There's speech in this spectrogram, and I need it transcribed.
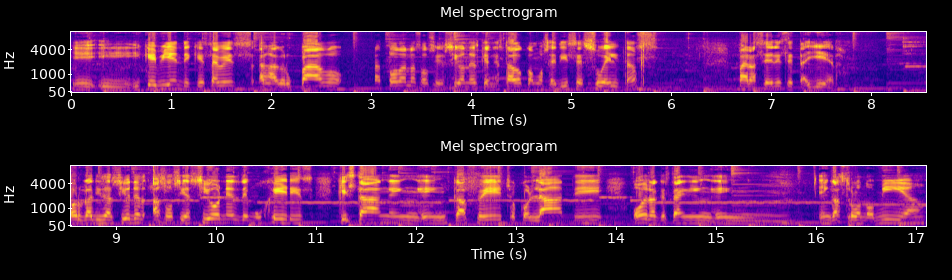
Y, y qué bien de que esta vez han agrupado a todas las asociaciones que han estado, como se dice, sueltas para hacer este taller organizaciones, asociaciones de mujeres que están en, café, chocolate, otras que están en, gastronomía,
